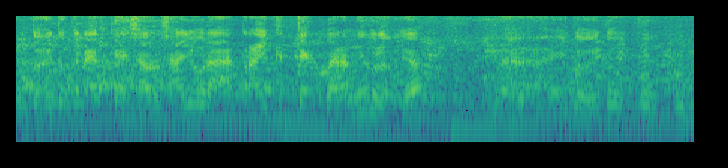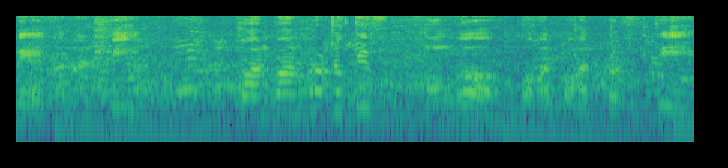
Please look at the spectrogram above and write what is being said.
untuk itu kena digawe sayur sayuran trai gedek barang itu loh ya. Nah itu itu bunga mohon api. Pohon-pohon produktif monggo pohon-pohon produktif.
